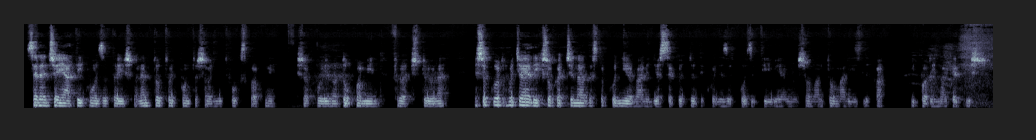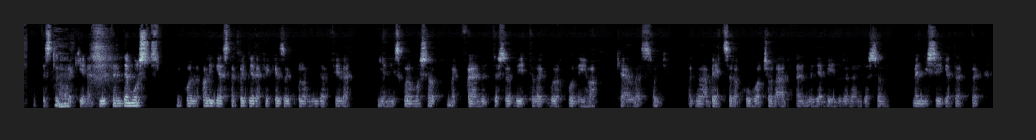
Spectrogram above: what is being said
szerencsejáték vonzata is, mert nem tudod, hogy pontosan, hogy mit fogsz kapni, és akkor jön a dopamin fröccs tőle. És akkor, hogyha elég sokat csinálod ezt, akkor nyilván így összekötődik, hogy ez egy pozitív élmény, és onnantól már ízlik a ipari nugget is. Tehát ezt többbe kéne tiltani. De most, mikor alig esznek a gyerekek ezekből a mindenféle ilyen izgalmasabb, meg felnőttesebb ételekből, akkor néha kell lesz, hogy legalább egyszer a vacsorára vagy ebédre rendesen mennyiséget ettek.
